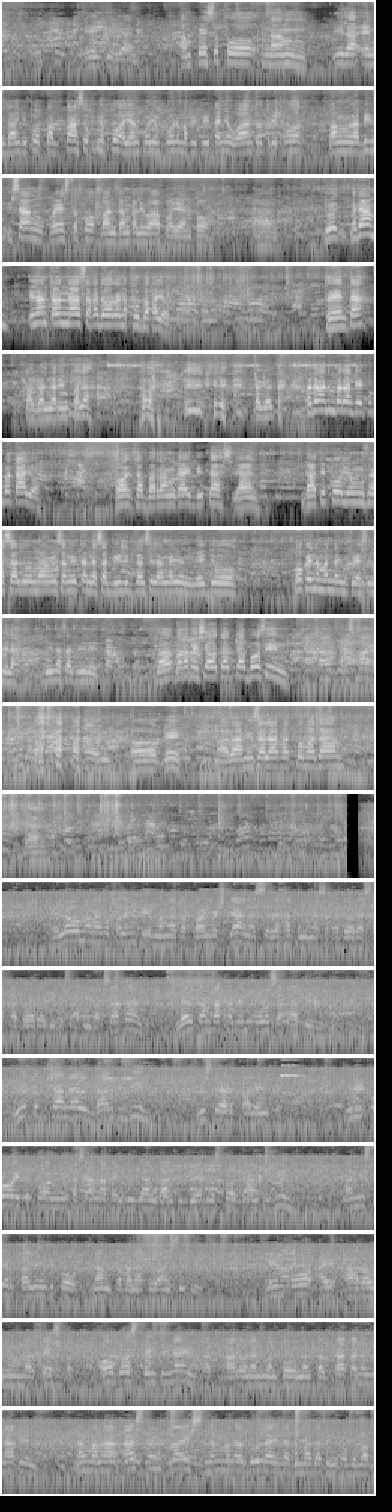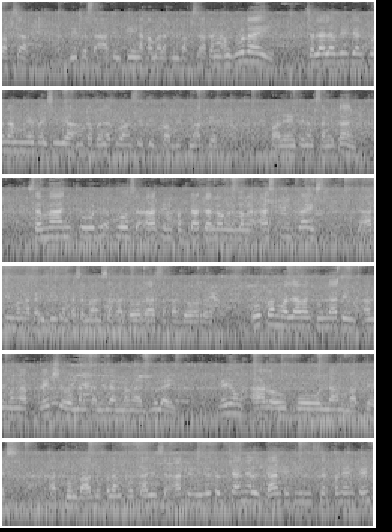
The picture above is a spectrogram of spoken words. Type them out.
80, yan. Ang peso po ng Ila and Bangi po, pagpasok nyo po, ayan po yung puno, makikita nyo, 1, 2, 3, 4, pang labing isang pwesto po, bandang kaliwa po, ayan po. Yan. Good. Madam, ilang taon na sa Kadora na po ba kayo? 30? Tagal na rin pala. Tagal. Madam, anong barangay po ba tayo? O, sa Barangay Bitas, yan. Dati po yung nasa lumang sangitan, nasa gilid lang sila ngayon. Medyo okay naman na yung pwesto nila. Hindi nasa gilid. Ba baka may shoutout ka, bossing. okay. Maraming salamat po, madam. Yan. Hello mga kapalengke, mga ka-farmers dyan at sa lahat ng mga sakadora, sakadoro dito sa ating baksakan. Welcome back again po sa ating YouTube channel Dan TV, Mr. Palengke. Muli po, ito po ang inyong kasama kaibigan Dan TV Biernes po, Dan. Ang Mr. Palengke po ng Cabanatuan City. Ngayon po ay araw ng Martes, August 29 at araw na naman po ng pagtatanong natin ng mga asking price ng mga gulay na dumadating o bumabaksak dito sa ating pinakamalaking baksakan ng gulay. Sa lalawigan po ng Nueva Ecija, ang Cabanatuan City Public Market, palengke ng sangitan. Samahan niyo po ulit ako sa ating pagtatanong ng mga asking price sa ating mga kaibigan kasamaan sa Kadora, sa Kadoro, upang malaman po natin ang mga presyo ng kanilang mga gulay ngayong araw po ng Martes. At kung bago pa lang po tayo sa ating YouTube channel, Dan TV Mr. Palengke,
